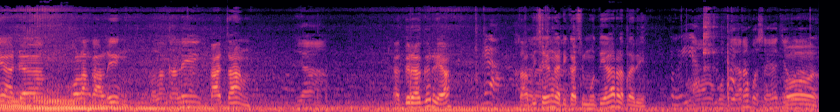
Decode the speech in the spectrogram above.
Hmm. Ini ada kolang kaling, Kolang kaling. kacang, Ya. agar-agar ya. Ya. Tapi saya nggak dikasih mutiara tadi. Oh iya. Oh, mutiara buat saya aja. Oh,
